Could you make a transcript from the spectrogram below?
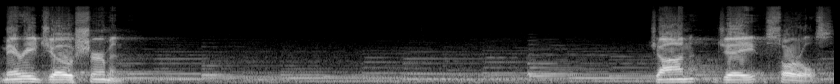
Mary Jo Sherman. John J. Sorrells.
